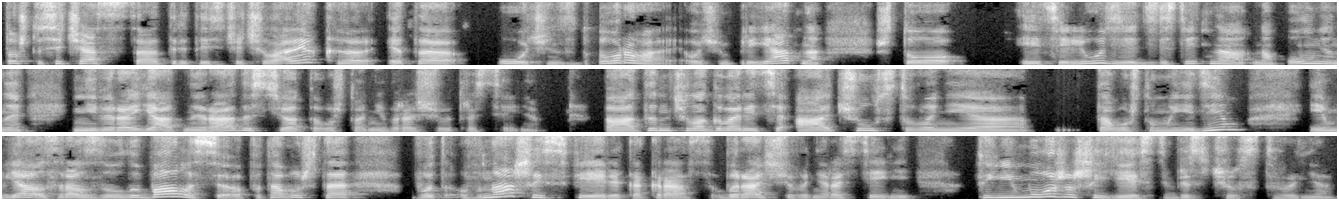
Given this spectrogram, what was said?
то, что сейчас 3000 человек, это очень здорово, очень приятно, что эти люди действительно наполнены невероятной радостью от того, что они выращивают растения. А ты начала говорить о чувствовании того, что мы едим, и я сразу заулыбалась, потому что вот в нашей сфере как раз выращивание растений ты не можешь есть без чувствования.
